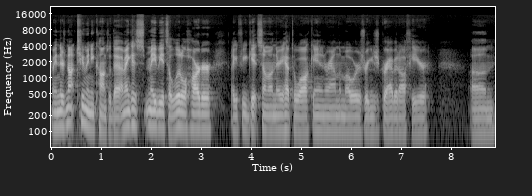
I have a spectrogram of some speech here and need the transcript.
I mean, there's not too many cons with that. I mean, I guess maybe it's a little harder. Like if you get some on there, you have to walk in around the mowers, or you can just grab it off here. Um,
